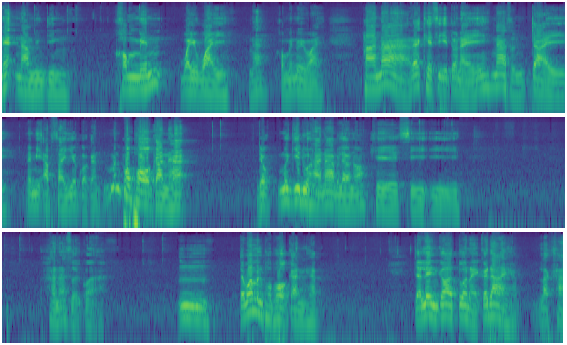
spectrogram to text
แนะนำจริงๆ คอมเมนต์ไวๆนะคอมเมนต์ไวๆฮาน่าและ KCE ตัวไหนน่าสนใจและมีอัพไซด์เยอะกว่ากัน มันพอๆกันฮะเดี๋ยวเมื่อกี้ดูฮาน่าไปแล้วเนาะ KCE ฮาน่าสวยกว่า อืม แต่ว่ามันพอๆกันครับ จะเล่นก็ตัวไหนก็ได้ครับ ราคา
